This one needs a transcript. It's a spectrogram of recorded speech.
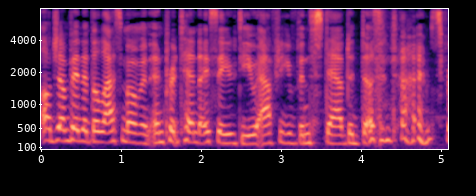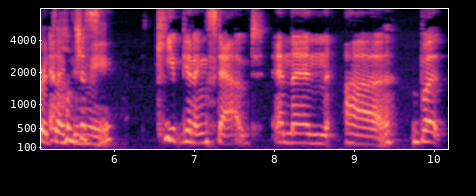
I'll jump in at the last moment and pretend I saved you after you've been stabbed a dozen times protecting just- me. keep getting stabbed and then uh but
